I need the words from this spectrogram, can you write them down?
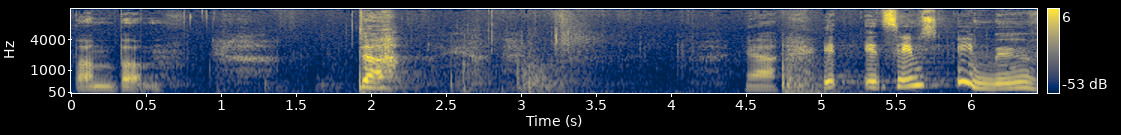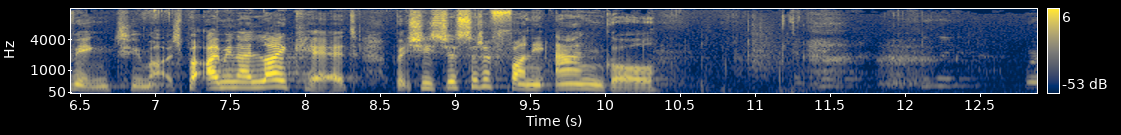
Bum, bum. Da. Yeah, it, it seems to be moving too much, but I mean, I like it, but she's just at a funny angle. We're.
